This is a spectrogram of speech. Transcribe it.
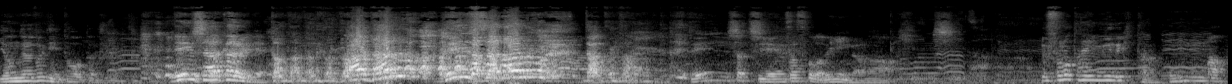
呼んでる時に通ったりする電車明るいでダダダダあだる電車だる電車遅延さすことはできんからなそのタイミングで切ったらほんま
